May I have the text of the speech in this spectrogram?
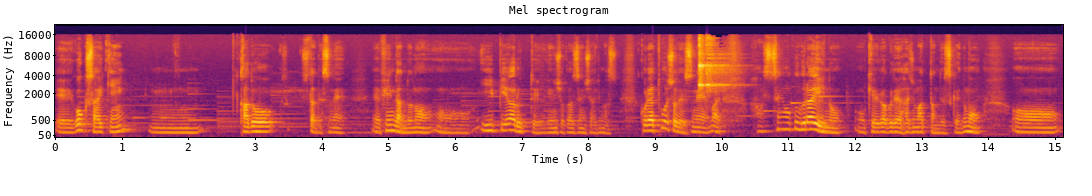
えー、ごく最近うん稼働したですねフィンランドの EPR っていう原子力発電所あります。これは当初ですね、まあ8,000億ぐらいの計画で始まったんですけれども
